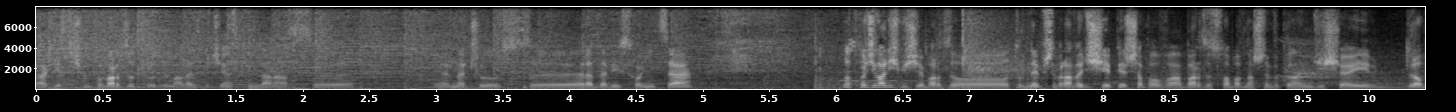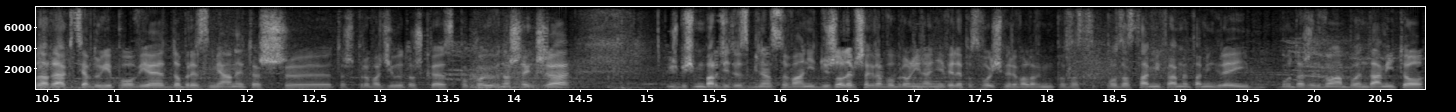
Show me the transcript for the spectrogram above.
Tak, jesteśmy po bardzo trudnym, ale zwycięskim dla nas e, meczu z e, Red Devils Chłonice. No spodziewaliśmy się bardzo trudnej przeprawy dzisiaj. Pierwsza połowa bardzo słaba w naszym wykonaniu dzisiaj. Drobna reakcja w drugiej połowie, dobre zmiany też, e, też prowadziły troszkę spokoju w naszej grze. Już byliśmy bardziej też zbilansowani, dużo lepsza gra w obronie, na niewiele pozwoliliśmy rywalowi poza, poza stałymi fragmentami gry i bodajże dwoma błędami to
